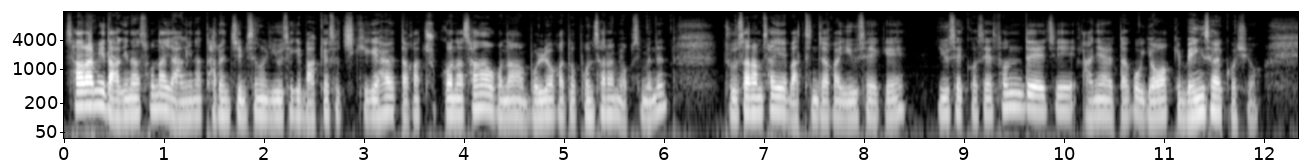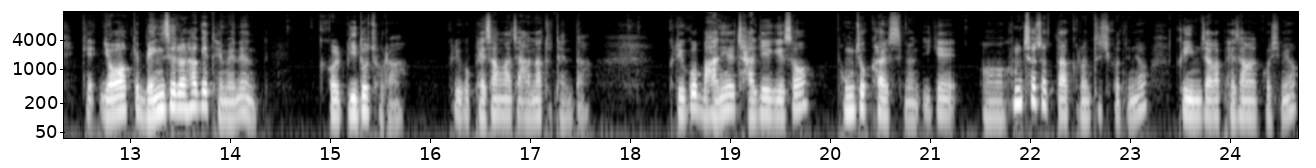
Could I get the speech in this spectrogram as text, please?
사람이 낙이나 소나 양이나 다른 짐승을 이웃에게 맡겨서 지키게 하였다가 죽거나 상하거나 몰려가도 본 사람이 없으면은 두 사람 사이에 맡은 자가 이웃에게 이웃의 것에 손대지 아니하였다고 여호와께 맹세할 것이요. 여호와께 맹세를 하게 되면은 그걸 믿어 줘라. 그리고 배상하지 않아도 된다. 그리고 만일 자기에게서 봉족하였으면 이게 어, 훔쳐졌다 그런 뜻이거든요. 그 임자가 배상할 것이며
